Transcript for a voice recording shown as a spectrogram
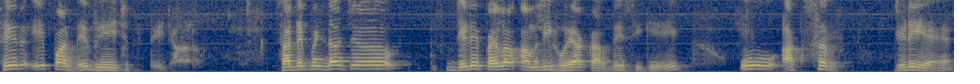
ਫਿਰ ਇਹ ਭਾਂਡੇ ਵੇਚ ਦਿੱਤੇ ਜਾਣ। ਸਾਡੇ ਪਿੰਡਾਂ 'ਚ ਜਿਹੜੇ ਪਹਿਲਾਂ ਅਮਲੀ ਹੋਇਆ ਕਰਦੇ ਸੀਗੇ, ਉਹ ਅਕਸਰ ਜਿਹੜੇ ਹੈ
